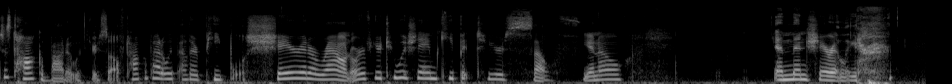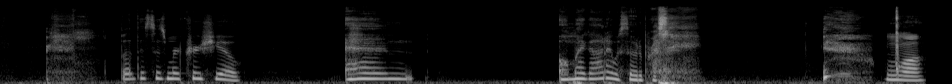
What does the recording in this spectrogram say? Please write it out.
just talk about it with yourself. Talk about it with other people. Share it around. Or if you're too ashamed keep it to yourself you know? And then share it later. But this is mercutio. And oh my god i was so depressing.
